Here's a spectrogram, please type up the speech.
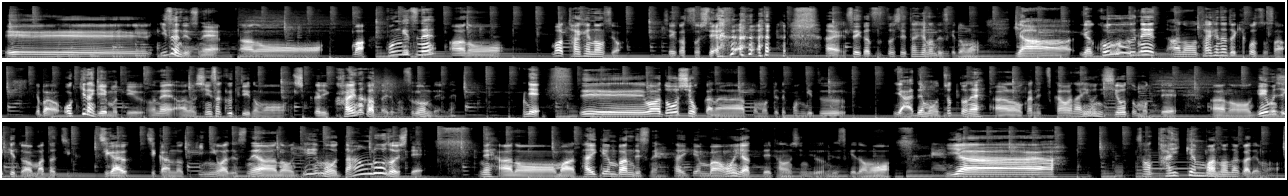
えー、以前ですね、あのーまあ、今月ね、あのーまあ大変なんですよ。生活として。はい。生活として大変なんですけども。いやー、いや、こういうね、あの、大変な時こそさ、やっぱ、大きなゲームっていうのね、あの、新作っていうのも、しっかり買えなかったりとかするんだよね。で、えー、は、どうしよっかなと思ってて、今月、いや、でも、ちょっとね、あの、お金使わないようにしようと思って、あの、ゲーム実況とはまた違う時間の時にはですね、あの、ゲームをダウンロードして、ね、あのーまあ、体験版ですね。体験版をやって楽しんでるんですけども、いやー、その体験版の中でも、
